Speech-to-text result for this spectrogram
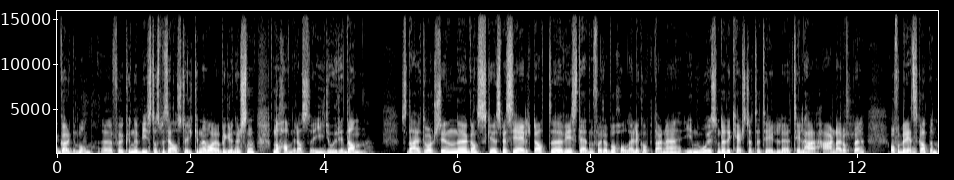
Gardermoen for å kunne bistå spesialstyrkene, var jo begrunnelsen. Nå havner de altså i Jordan. Så Det er etter vårt syn eh, ganske spesielt at eh, vi istedenfor å beholde helikoptrene i nord som dedikert støtte til, til hæren der oppe og for beredskapen,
